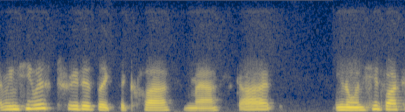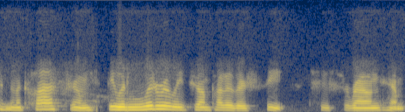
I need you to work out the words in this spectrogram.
I mean, he was treated like the class mascot. You know, when he'd walk into the classroom, they would literally jump out of their seats to surround him.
